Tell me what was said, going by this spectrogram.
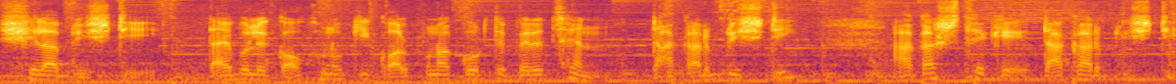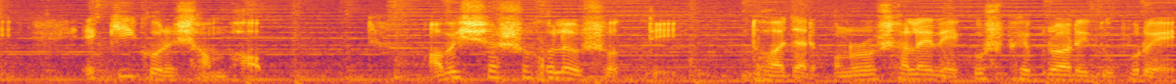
শিলাবৃষ্টি। তাই বলে কখনো কি কল্পনা করতে পেরেছেন? টাকার বৃষ্টি? আকাশ থেকে টাকার বৃষ্টি। এ কি করে সম্ভব? অবিশ্বাস্য হলেও সত্যি, দু হাজার পনেরো সালের একুশ ফেব্রুয়ারি দুপুরে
